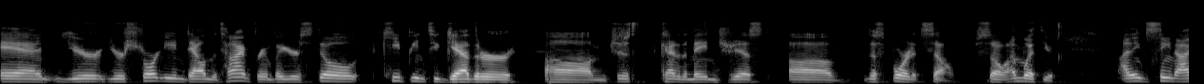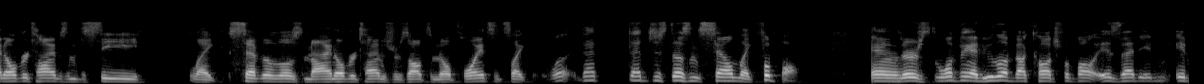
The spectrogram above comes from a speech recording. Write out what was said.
and you're you're shortening down the time frame, but you're still keeping together um, just kind of the main gist of the sport itself. So I'm with you. I think to see nine overtimes and to see like seven of those nine overtimes result in no points, it's like, well, that that just doesn't sound like football. And there's one thing I do love about college football is that it, it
